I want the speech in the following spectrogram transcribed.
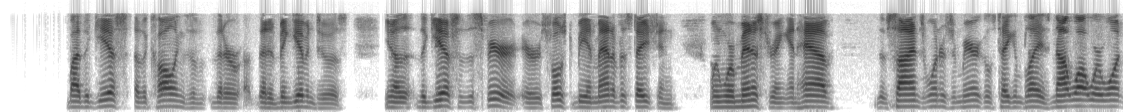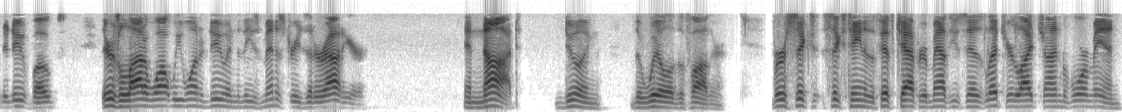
by the gifts of the callings of, that are that have been given to us you know, the gifts of the Spirit are supposed to be in manifestation when we're ministering and have the signs, wonders, and miracles taking place. Not what we're wanting to do, folks. There's a lot of what we want to do into these ministries that are out here and not doing the will of the Father. Verse 6, 16 of the fifth chapter of Matthew says, Let your light shine before men,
